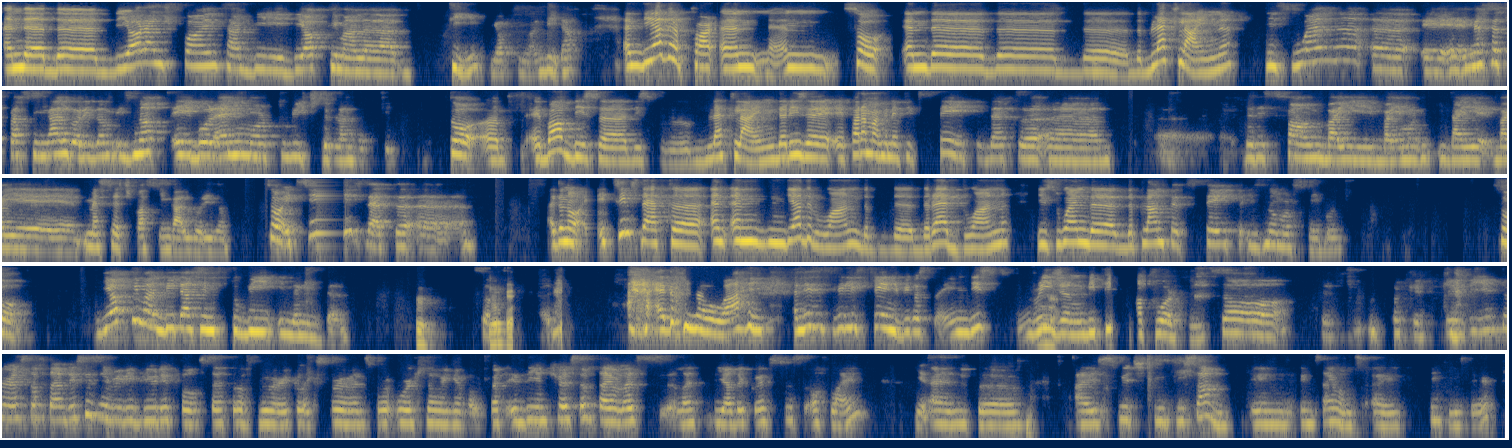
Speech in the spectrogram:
And the, the, the orange points are the, the optimal uh, T, the optimal beta. And the other part, and, and so, and the, the, the, the black line is when uh, a, message passing algorithm is not able anymore to reach the planted tree. So uh, above this, uh, this black line, there is a, a paramagnetic state that, uh, uh, that is found by, by, by, by a message passing algorithm. So it seems that, uh, I don't know, it seems that, uh, and, and the other one, the, the, the red one, is when the, the planted state is no more stable. So the optimal beta seems to be in the middle. Hmm. So okay. I don't know why. And this is really strange because in this region, BP is not working. So okay. In the interest of time, this is a really beautiful set of numerical experiments worth knowing about. But in the interest of time, let's let the other questions offline. Yes. And uh, I switched to sum in, in Simon's. I think he's there.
